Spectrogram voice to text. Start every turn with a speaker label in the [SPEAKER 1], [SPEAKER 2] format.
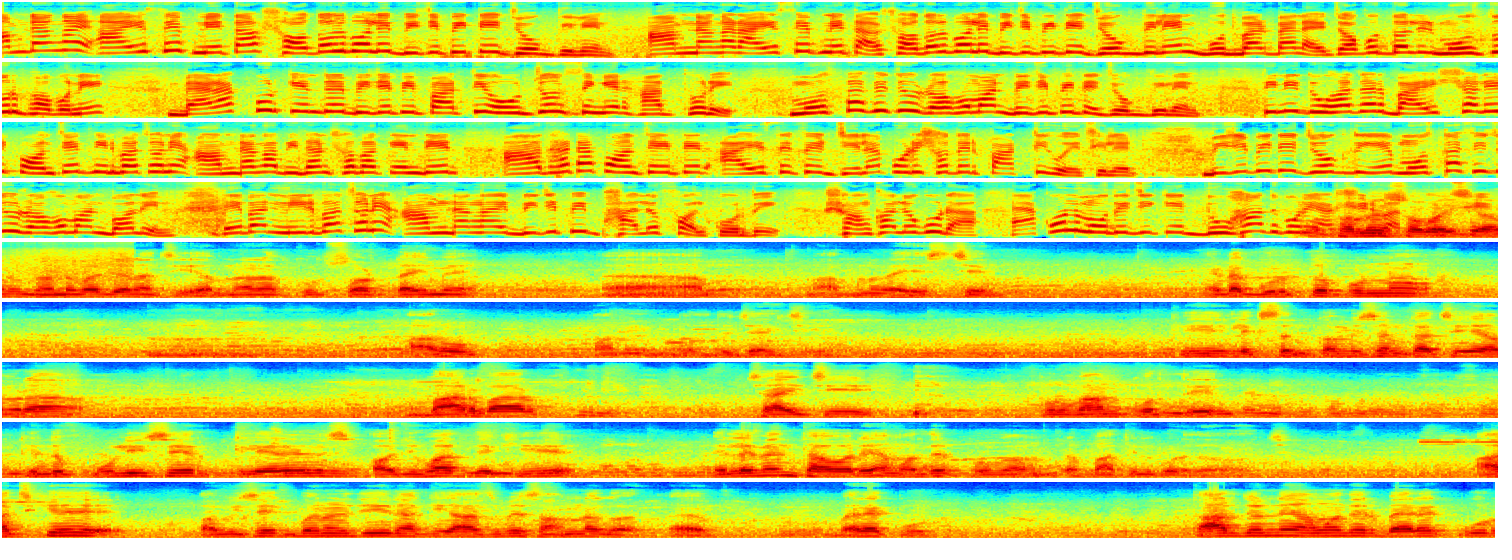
[SPEAKER 1] আমডাঙ্গায় ISF নেতা সদল বলে বিজেপিতে যোগ দিলেন আমডাঙ্গার আইএসএফ নেতা সদল বলে বিজেপিতে যোগ দিলেন বুধবার বেলায় জগদ্দলের মজদুর ভবনে ব্যারাকপুর কেন্দ্রের বিজেপি প্রার্থী অর্জুন সিংয়ের হাত ধরে মোস্তাফিজুর রহমান বিজেপিতে যোগ দিলেন তিনি দু সালের পঞ্চায়েত নির্বাচনে আমডাঙ্গা বিধানসভা কেন্দ্রের আধাটা পঞ্চায়েতের আইএসএফের জেলা পরিষদের প্রার্থী হয়েছিলেন বিজেপিতে যোগ দিয়ে মোস্তাফিজুর রহমান বলেন এবার নির্বাচনে আমডাঙ্গায় বিজেপি ভালো ফল করবে সংখ্যালঘুরা এখন মোদিজিকে দুহাত ভরে আশীর্বাদ
[SPEAKER 2] করছে জানাচ্ছি আমি ধন্যবাদ জানাচ্ছি আপনারা খুব শর্ট টাইমে আপনারা এসছেন এটা গুরুত্বপূর্ণ আরও আমি বলতে চাইছি কি ইলেকশন কমিশন কাছে আমরা বারবার চাইছি প্রোগ্রাম করতে কিন্তু পুলিশের ক্লিয়ারেন্স অজুহাত দেখিয়ে ইলেভেন্থ আওয়ারে আমাদের প্রোগ্রামটা বাতিল করে দেওয়া হচ্ছে আজকে অভিষেক ব্যানার্জি নাকি আসবে সামনগর ব্যারাকপুর তার জন্য আমাদের ব্যারাকপুর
